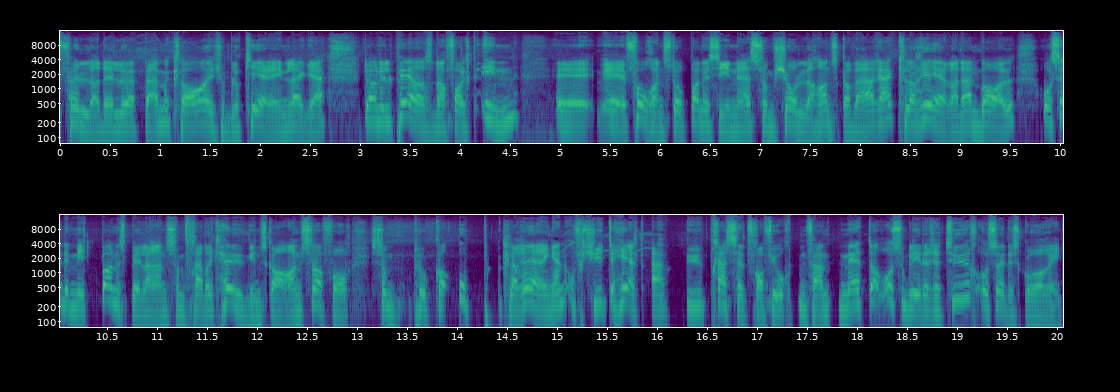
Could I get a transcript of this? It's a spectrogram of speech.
følger det løpet, men klarer ikke å blokkere innlegget. Daniel Pedersen har falt inn foran stopperne sine, som skjoldet han skal være, klarerer den ballen. Og så er det midtbanespilleren som Fredrik Haugen skal ha ansvar for, som plukker opp klareringen og skyter helt eh, upresset fra 14-15 meter, og så blir det retur, og så er det skåring.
